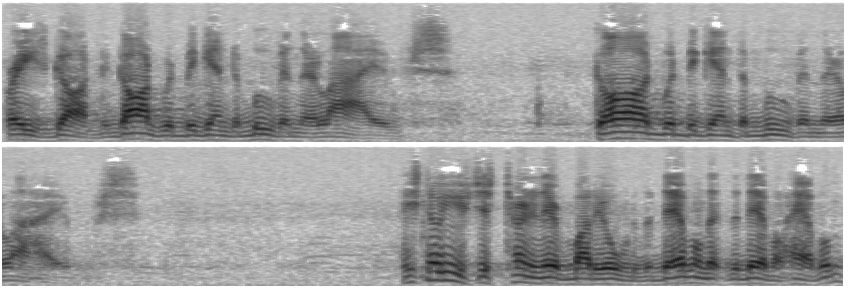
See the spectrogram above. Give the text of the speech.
Praise God. God would begin to move in their lives. God would begin to move in their lives. There's no use just turning everybody over to the devil and let the devil have them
